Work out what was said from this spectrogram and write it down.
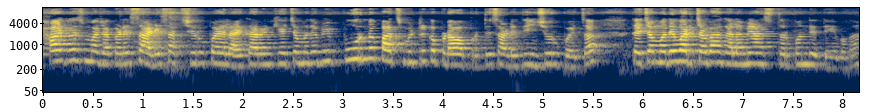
हा ड्रेस माझ्याकडे साडेसातशे रुपयाला आहे. कारण की ह्याच्यामध्ये मी पूर्ण पाच मीटर कपडा वापरते साडेतीनशे रुपयाचा. त्याच्यामध्ये वरच्या भागाला मी अस्तर पण देते हे बघा.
